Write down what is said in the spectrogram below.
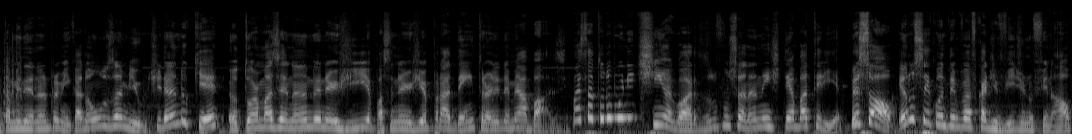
tá minerando pra mim. Cada um usa mil. Tirando que eu tô armazenando energia, passando energia pra dentro ali da minha base. Mas tá tudo bonitinho agora, tá tudo funcionando, a gente tem a bateria. Pessoal, eu não sei quanto tempo vai ficar de vídeo no final.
